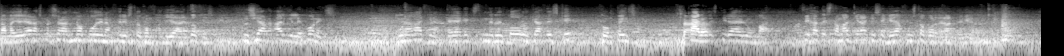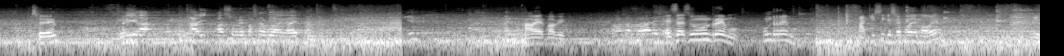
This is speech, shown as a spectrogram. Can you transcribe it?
La mayoría de las personas no pueden hacer esto con facilidad. Entonces, tú si a alguien le pones una máquina que haya que extender de todo, lo que hace es que compensa. Claro. Entonces tira el lumbar. Fíjate esta máquina que se queda justo por delante, mira. Sí. No llega a, a sobrepasar por la cabeza. A ver, papi. Vamos a probar esta. Es un remo. Un remo. Aquí sí que se puede mover. Sí.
